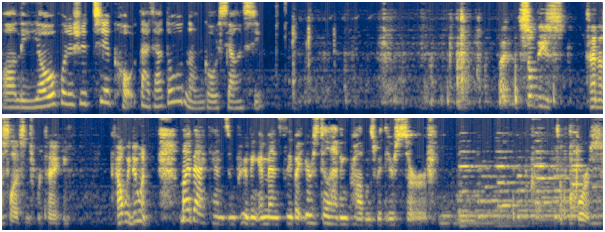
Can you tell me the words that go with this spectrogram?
呃理由或者是借口，大家都能够相信。So these tennis lessons we're taking, how are we doing? My backhand's improving immensely, but you're still having problems with your serve. Of course.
